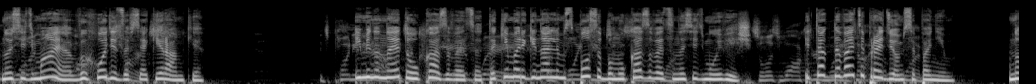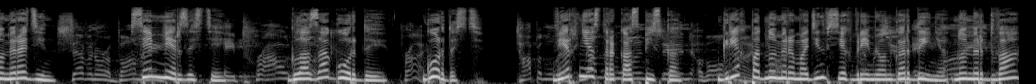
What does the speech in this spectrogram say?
но седьмая выходит за всякие рамки. Именно на это указывается. Таким оригинальным способом указывается на седьмую вещь. Итак, давайте пройдемся по ним. Номер один. Семь мерзостей. Глаза гордые. Гордость. Верхняя строка списка. Грех под номером один всех времен — гордыня. Номер два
